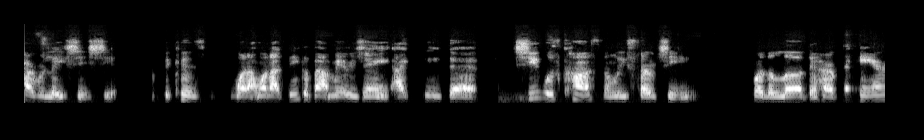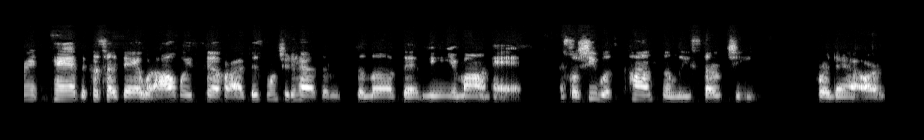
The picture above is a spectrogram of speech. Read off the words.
her relationship. Because when I, when I think about Mary Jane, I think that she was constantly searching for the love that her parents had because her dad would always tell her, I just want you to have the, the love that me and your mom had. And so she was constantly searching for that or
